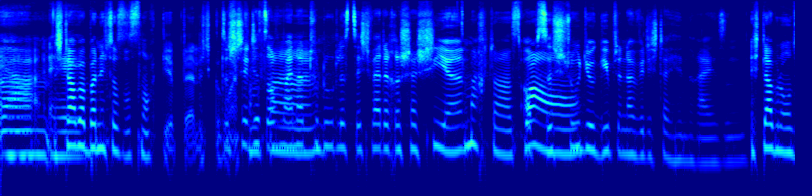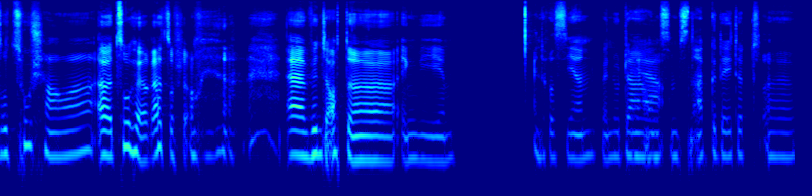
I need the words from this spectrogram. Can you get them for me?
Ja, ähm, ich glaube aber nicht, dass es noch gibt, ehrlich gesagt. Das steht jetzt auf meiner. To-Do-Liste. Ich werde recherchieren, Mach das. ob es das wow. Studio gibt und dann würde ich da hinreisen. Ich glaube, unsere Zuschauer, äh, Zuhörer, Zuschauer, ja, äh, würden sich auch da irgendwie interessieren, wenn du da Ja. uns ein bisschen abgedatet, äh,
